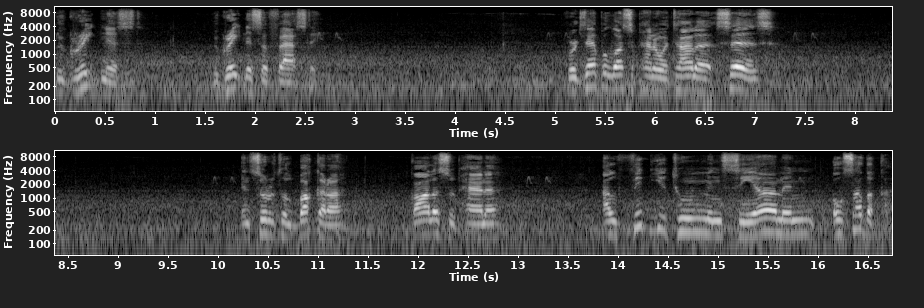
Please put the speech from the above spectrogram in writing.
the greatness, the greatness of fasting. For example, Allah subhanahu wa ta'ala says in Surah Al-Baqarah, قال سبحانه الفدية من صيام أو صدقة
